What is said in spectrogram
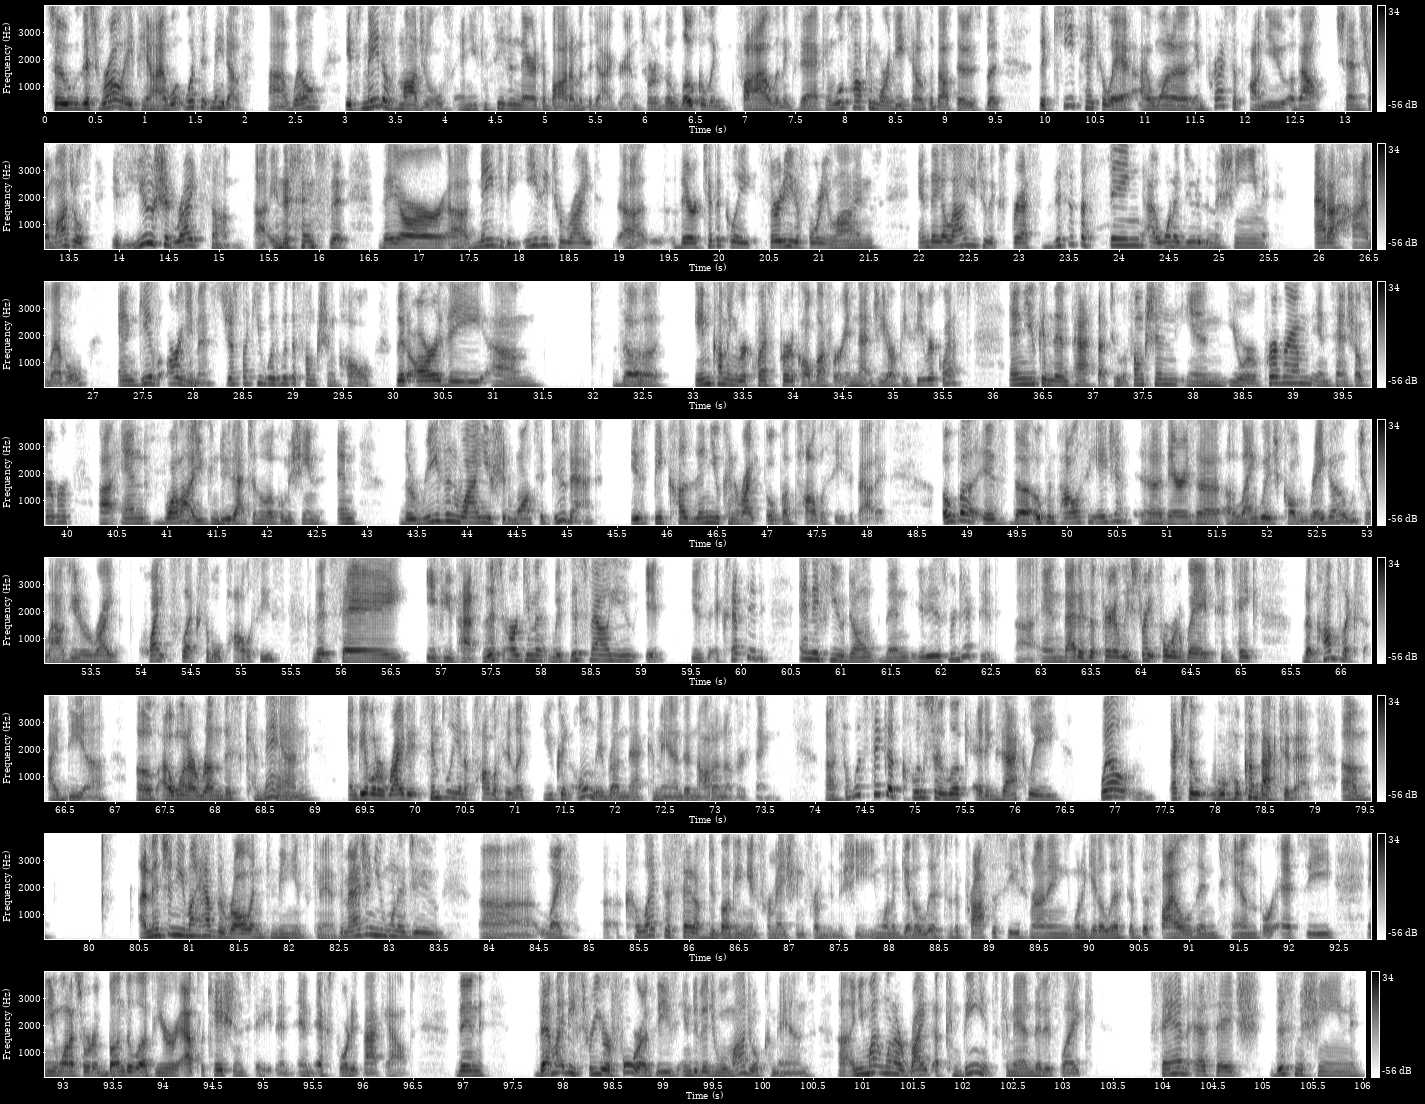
So this raw API, what, what's it made of? Uh, well, it's made of modules, and you can see them there at the bottom of the diagram, sort of the local file and exec. And we'll talk in more details about those. But the key takeaway I want to impress upon you about SansShell modules is you should write some uh, in the sense that they are uh, made to be easy to write. Uh, they're typically 30 to 40 lines, and they allow you to express this is the thing I want to do to the machine at a high level and give arguments, just like you would with a function call, that are the um, the incoming request protocol buffer in that gRPC request. And you can then pass that to a function in your program in SansShell server. Uh, and voila, you can do that to the local machine. And the reason why you should want to do that is because then you can write OPA policies about it. OPA is the open policy agent. Uh, there is a, a language called Rego, which allows you to write quite flexible policies that say if you pass this argument with this value, it is accepted. And if you don't, then it is rejected. Uh, and that is a fairly straightforward way to take the complex idea of I want to run this command and be able to write it simply in a policy like you can only run that command and not another thing. Uh, so let's take a closer look at exactly, well, actually, we'll, we'll come back to that. Um, I mentioned you might have the raw inconvenience commands. Imagine you want to do uh, like uh, collect a set of debugging information from the machine. You want to get a list of the processes running. You want to get a list of the files in temp or etc. And you want to sort of bundle up your application state and, and export it back out. Then that might be three or four of these individual module commands. Uh, and you might want to write a convenience command that is like san sh this machine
